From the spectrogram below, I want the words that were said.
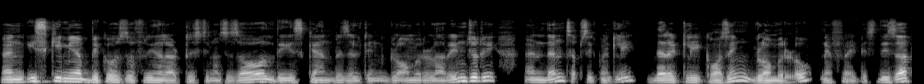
and ischemia because of renal artery stenosis. All these can result in glomerular injury and then subsequently directly causing glomerulonephritis. These are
